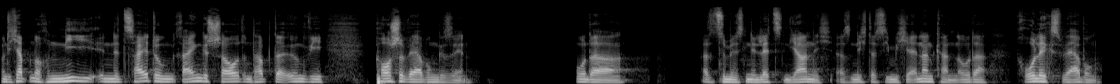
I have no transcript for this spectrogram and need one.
Und ich habe noch nie in eine Zeitung reingeschaut und habe da irgendwie Porsche-Werbung gesehen. Oder, also zumindest in den letzten Jahren nicht. Also nicht, dass ich mich erinnern kann. Oder Rolex-Werbung.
